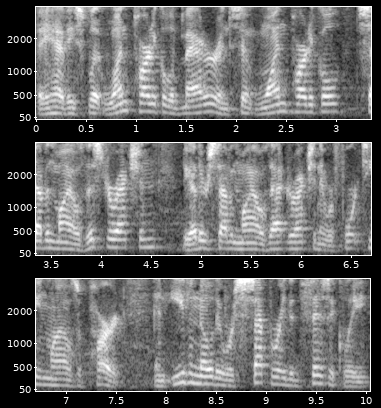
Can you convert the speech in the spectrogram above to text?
they had they split one particle of matter and sent one particle seven miles this direction, the other seven miles that direction. They were 14 miles apart, and even though they were separated physically,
